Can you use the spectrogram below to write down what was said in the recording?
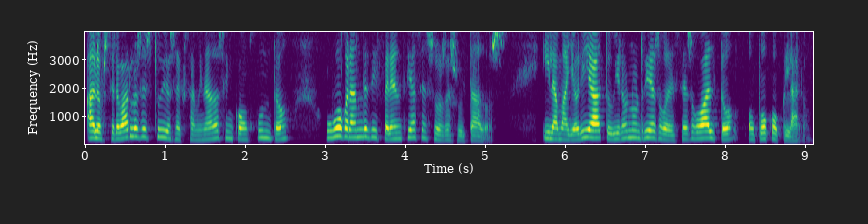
Al observar los estudios examinados en conjunto, hubo grandes diferencias en sus resultados, y la mayoría tuvieron un riesgo de sesgo alto o poco claro.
